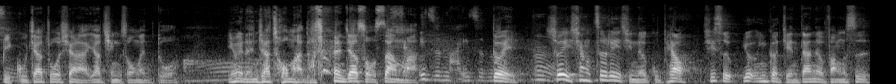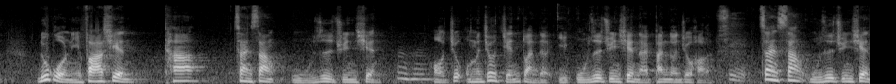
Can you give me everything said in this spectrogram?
比股价做下来要轻松很多。哦，因为人家筹码都在人家手上嘛，一直买，一直买。对，嗯、所以像这类型的股票，其实用一个简单的方式，如果你发现它站上五日均线，嗯哼，哦，就我们就简短的以五日均线来判断就好了。是，站上五日均线，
